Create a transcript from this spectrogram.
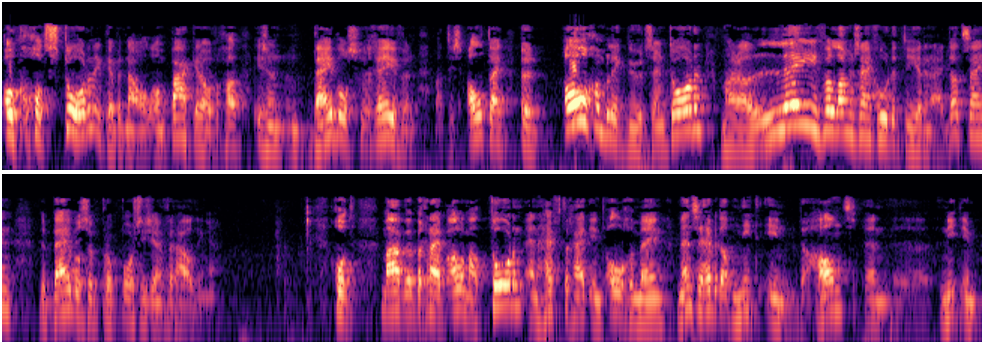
Ook Gods toorn, ik heb het nou al een paar keer over gehad, is een, bijbels gegeven. Maar het is altijd een ogenblik duurt zijn toren, maar een leven lang zijn goede tierenheid. Dat zijn de bijbelse proporties en verhoudingen. Goed, maar we begrijpen allemaal toorn en heftigheid in het algemeen. Mensen hebben dat niet in de hand en uh, niet in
